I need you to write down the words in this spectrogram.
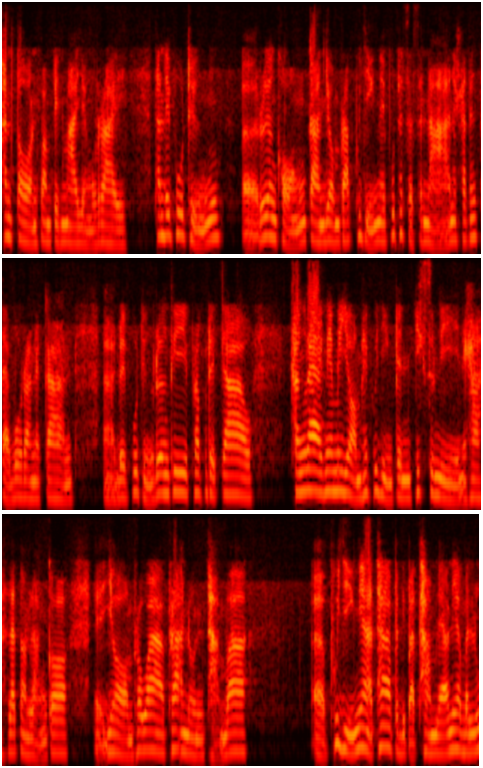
ขั้นตอนความเป็นมาอย่างไร ท่านได้พูดถึงเรื่องของการยอมรับผู้หญิงในพุทธศาสนานะคะ ตั้งแต่โบราณกาลโดยพูดถึงเรื่องที่พระพุทธเจ้า ครั้งแรกเนี่ยไม่ยอมให้ผู้หญิงเป็นภิกษุณีนะคะ และตอนหลังก็ยอม เพราะว่าพระอานนท์ถามว่าผู้หญิงเนี่ยถ้าปฏิบัติธรรมแล้วเนี่ยบรรลุ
